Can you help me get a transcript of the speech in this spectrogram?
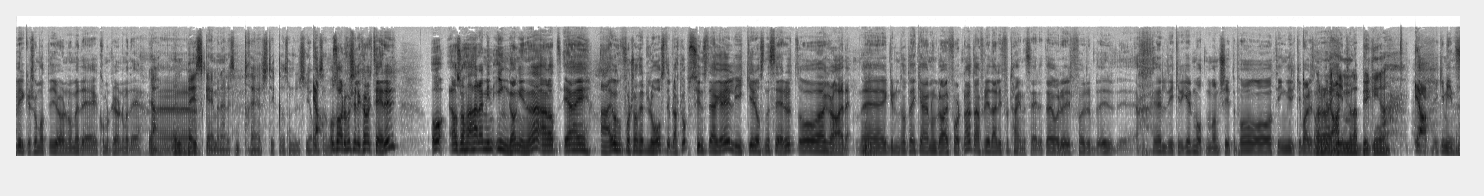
virker som at de gjør noe med det. Kommer til å gjøre noe med det. Ja, men Eh, basegamen er liksom tre stykker som du jobber Ja, sammen og så har du forskjellige karakterer. Og altså, her er Min inngang inn i det er at jeg er jo fortsatt helt låst i Black Ops. Syns det er gøy, liker åssen det ser ut og er glad i det. Eh, grunnen til at jeg ikke er noe glad i Fortnite, er fordi det er litt for tegneseriete. Og litt for, eh, jeg liker ikke helt måten man skyter på, og ting virker bare litt sånn rart. Himmel av bygginga. Ja, ikke minst.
